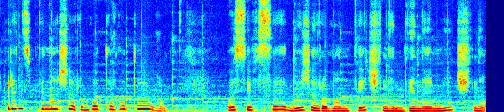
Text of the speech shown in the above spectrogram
В принципі, наша робота готова. Ось і все дуже романтична, динамічна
